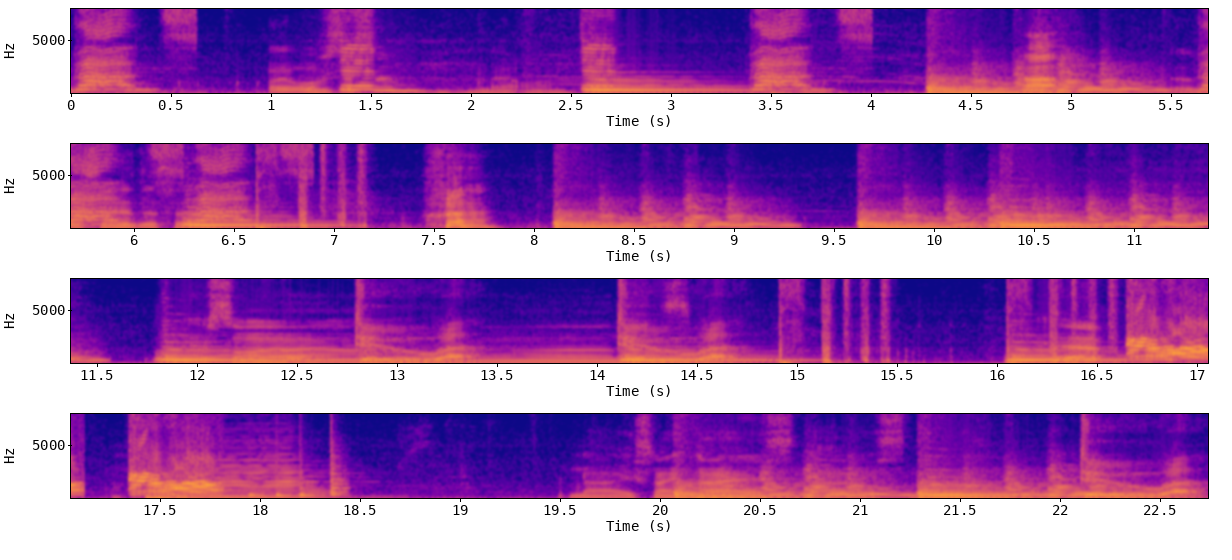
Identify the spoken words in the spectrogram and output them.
Pants. wait, what was this one? That one. dip, Pants. Ah, this side, this side. Yep. Nice, nice, nice, nice, nice. do a,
